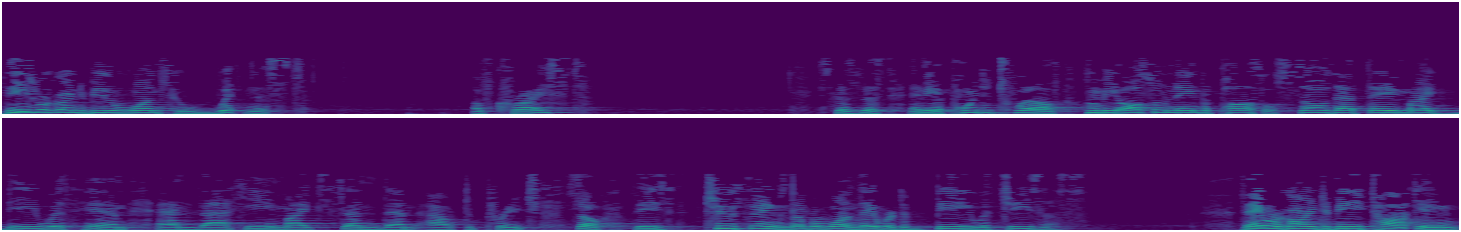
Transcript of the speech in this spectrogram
these were going to be the ones who witnessed of Christ. He says this, and he appointed 12, whom he also named apostles, so that they might be with him and that he might send them out to preach. So these two things. Number one, they were to be with Jesus. They were going to be talking,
